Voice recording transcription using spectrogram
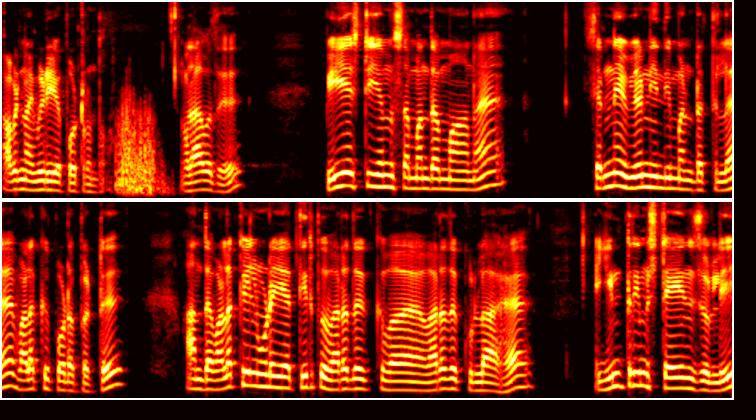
அப்படின்னு நான் வீடியோ போட்டிருந்தோம். அதாவது பிஎஸ்டிஎம் சம்பந்தமான சென்னை உயர்நீதிமன்றத்தில் வழக்கு போடப்பட்டு அந்த வழக்கினுடைய தீர்ப்பு வரதுக்கு வ வரதுக்குள்ளாக இன்ட்ரீம் ஸ்டேன்னு சொல்லி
